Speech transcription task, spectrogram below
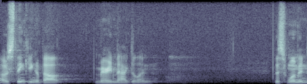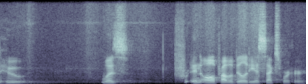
I was thinking about Mary Magdalene, this woman who was, in all probability, a sex worker,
